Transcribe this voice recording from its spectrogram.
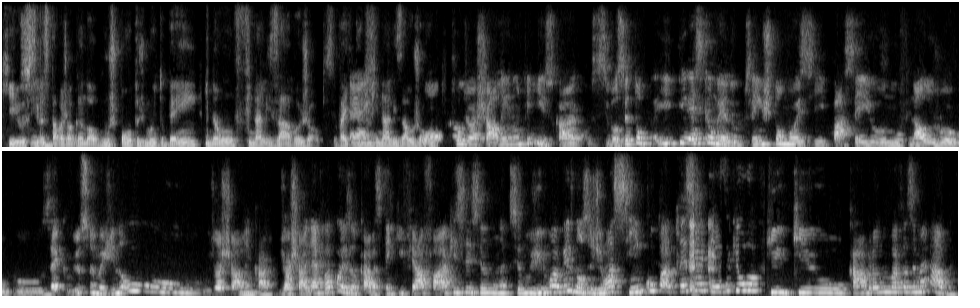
que o Sim. Steelers estava jogando alguns pontos muito bem e não finalizava os jogos. Você vai ter É, que finalizar o jogo. Contra o Josh Allen não tem isso, cara. Se você tom... e, e esse que é o medo. Se a gente tomou esse passeio no final do jogo pro Zach Wilson, imagina o Josh Allen, cara. Josh Allen é aquela coisa, cara. Você tem que enfiar a faca e você, você, não, gira uma vez, não. Você gira umas cinco pra ter certeza que, o, que, que o cabra não vai fazer mais nada.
